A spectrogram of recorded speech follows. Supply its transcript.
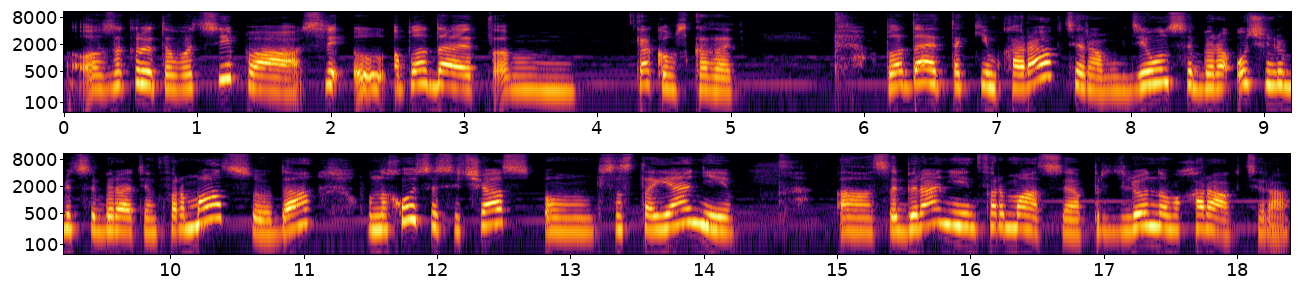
э, закрытого типа э, обладает, как вам сказать, обладает таким характером, где он собира, очень любит собирать информацию, да, он находится сейчас в состоянии собирание информации определенного характера.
